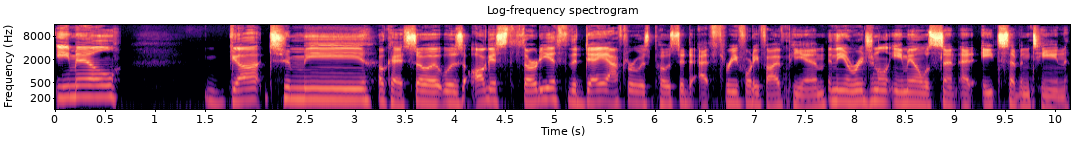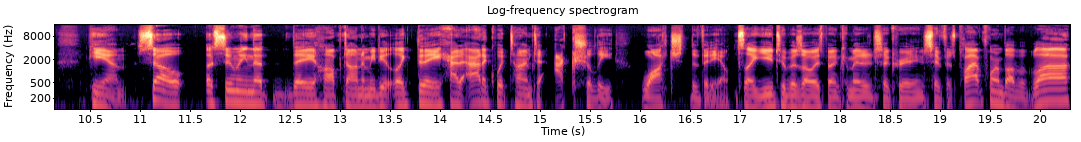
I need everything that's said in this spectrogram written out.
email got to me okay so it was august 30th the day after it was posted at 3.45 p.m and the original email was sent at 8.17 p.m so assuming that they hopped on immediately like they had adequate time to actually watch the video. It's like youtube has always been committed to creating the safest platform blah blah blah.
